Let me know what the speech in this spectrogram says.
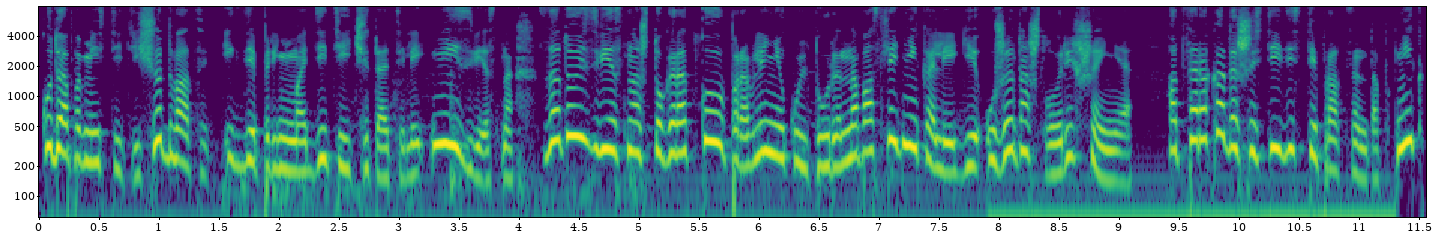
Куда поместить еще 20 и где принимать детей читателей, неизвестно. Зато известно, что городское управление культуры на последней коллегии уже нашло решение. От 40 до 60% книг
